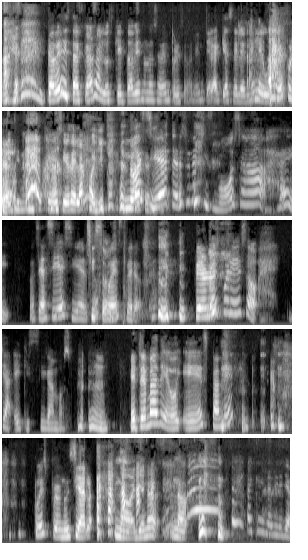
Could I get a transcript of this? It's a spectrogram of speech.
Cabe destacar a los que todavía no lo saben, pero se van a enterar que a Selena le urge porque tiene mucho que decir de la joyita. de No es semana. cierto, eres una chismosa. Ay, o sea, sí es cierto, Sí soy. pues, pero, pero no es por eso. Ay, ya, X, sigamos. El tema de hoy es, Pame, ¿puedes pronunciarlo? No, yo no, no. La diré yo.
